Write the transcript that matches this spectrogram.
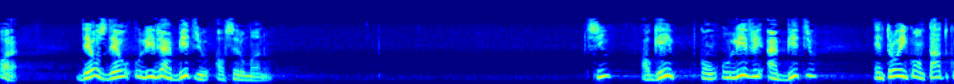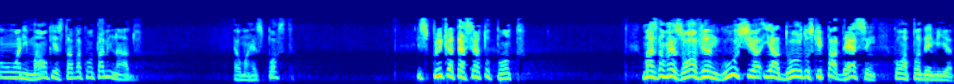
ora, Deus deu o livre-arbítrio ao ser humano. Sim, alguém com o livre-arbítrio entrou em contato com um animal que estava contaminado? É uma resposta. Explica até certo ponto. Mas não resolve a angústia e a dor dos que padecem com a pandemia.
